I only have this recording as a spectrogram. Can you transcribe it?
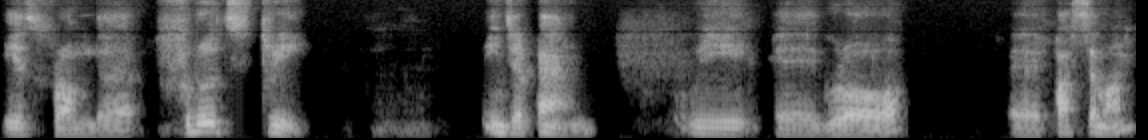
is from the fruits tree. In Japan, we uh, grow uh, persimmon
